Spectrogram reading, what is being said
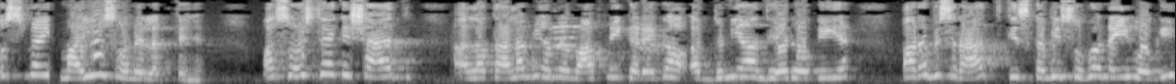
اس میں مایوس ہونے لگتے ہیں اور سوچتے ہیں کہ شاید اللہ تعالیٰ بھی ہمیں معاف نہیں کرے گا اب دنیا اندھیر ہو گئی ہے اور اب اس رات کس کبھی صبح نہیں ہوگی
